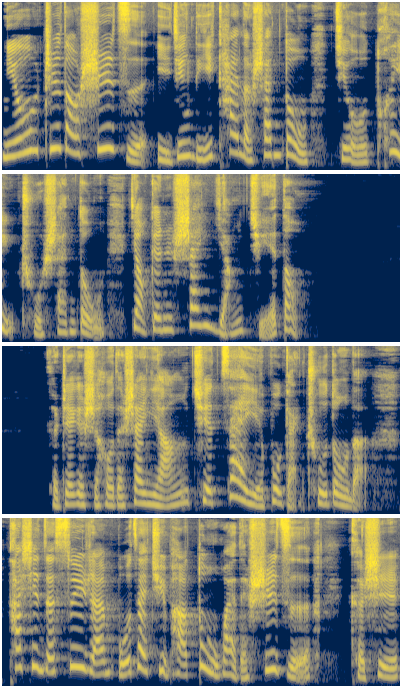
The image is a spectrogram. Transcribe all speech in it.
牛知道狮子已经离开了山洞，就退出山洞，要跟山羊决斗。可这个时候的山羊却再也不敢出动了。它现在虽然不再惧怕洞外的狮子，可是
